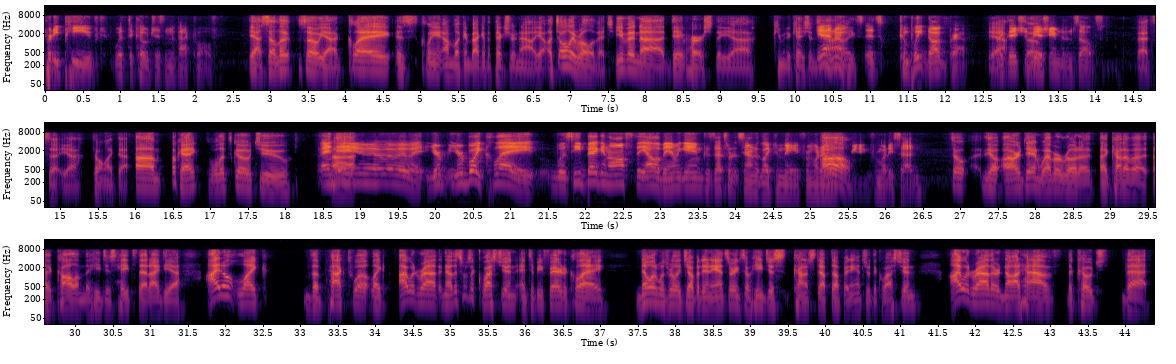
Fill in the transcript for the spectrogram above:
pretty peeved with the coaches in the Pac-12. Yeah, so so yeah, Clay is clean. I'm looking back at the picture now. Yeah, it's only Rolovich. Even uh, Dave Hirsch, the uh, communications. Yeah, guy. no, it's it's complete dog crap. yeah. like they should so be ashamed of themselves. That's uh, yeah, don't like that. Um, okay, well let's go to And Uh, eh, wait, wait, wait, wait, your your boy Clay was he begging off the Alabama game? Because that's what it sounded like to me from what I was Oh. reading from what he said. So you know our Dan Weber wrote a, a kind of a, a column that he just hates that idea. I don't like the Pac-12. Like I would rather now this was a question, and to be fair to Clay, no one was really jumping in answering, so he just kind of stepped up and answered the question. I would rather not have the coach that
